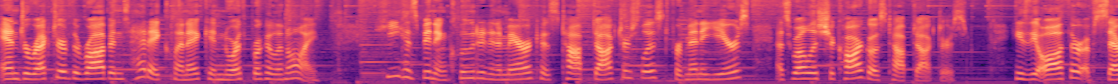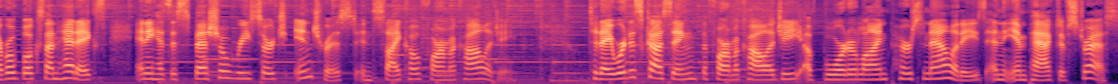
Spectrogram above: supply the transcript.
and Director of the Robbins Headache Clinic in Northbrook, Illinois. He has been included in America's top doctors list for many years, as well as Chicago's top doctors. He's the author of several books on headaches, and he has a special research interest in psychopharmacology. Today we're discussing the pharmacology of borderline personalities and the impact of stress.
